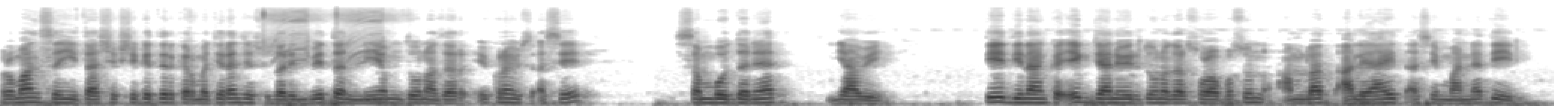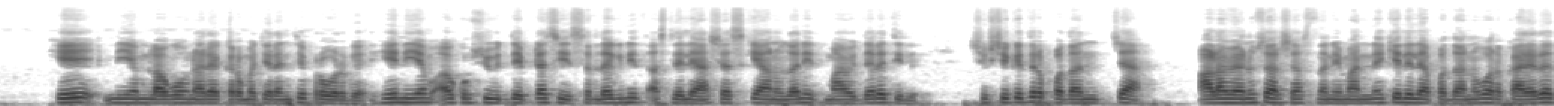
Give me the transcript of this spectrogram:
प्रमाणसंहिता शिक्षकेतर कर्मचाऱ्यांचे सुधारित वेतन नियम दोन हजार एकोणावीस असे संबोधण्यात यावे. ते दिनांक एक जानेवारी दोन हजार सोळापासून अंमलात आले आहेत असे मानण्यात येईल. हे नियम लागू होणाऱ्या कर्मचाऱ्यांचे प्रवर्ग. हे नियम अकृषी विद्यापीठाशी संलग्नित असलेल्या शासकीय अनुदानित महाविद्यालयातील शिक्षकेतर पदांच्या आढाव्यानुसार शासनाने मान्य केलेल्या पदांवर कार्यरत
